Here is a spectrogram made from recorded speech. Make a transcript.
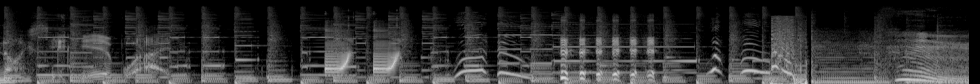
Nice. Yeah, boy. Hmm.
